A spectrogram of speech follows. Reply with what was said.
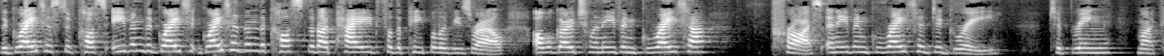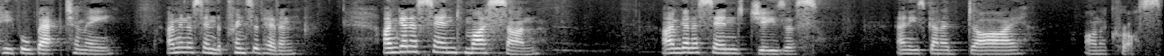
The greatest of costs, even the great, greater than the cost that I paid for the people of Israel. I will go to an even greater price, an even greater degree to bring my people back to me. I'm going to send the Prince of Heaven. I'm going to send my son. I'm going to send Jesus, and he's going to die on a cross,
